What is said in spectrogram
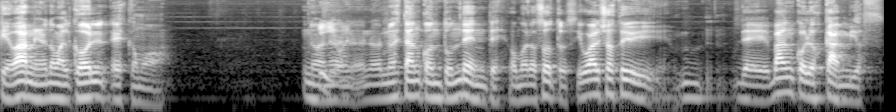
Que Barney no toma alcohol es como. No, no, no, no- no es tan contundente como los otros. Igual yo estoy de banco los cambios.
